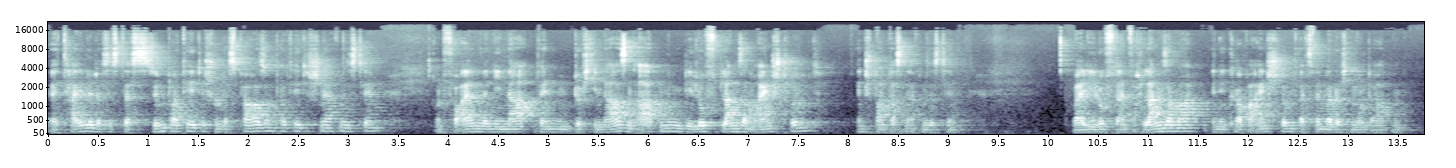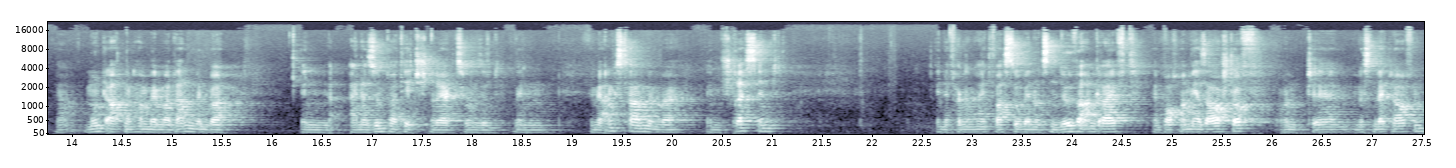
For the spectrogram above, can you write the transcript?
äh, Teile, das ist das sympathetische und das parasympathetische Nervensystem. Und vor allem, wenn, die wenn durch die Nasenatmung die Luft langsam einströmt, entspannt das Nervensystem. Weil die Luft einfach langsamer in den Körper einströmt, als wenn wir durch den Mund atmen. Ja, Mundatmung haben wir immer dann, wenn wir in einer sympathetischen Reaktion sind. Wenn, wenn wir Angst haben, wenn wir im Stress sind. In der Vergangenheit war es so, wenn uns ein Löwe angreift, dann braucht man mehr Sauerstoff und äh, müssen weglaufen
